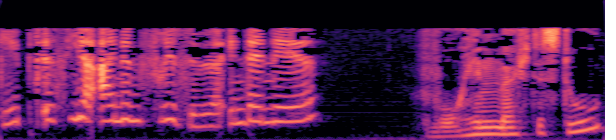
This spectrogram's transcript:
Gibt es hier einen Friseur in der Nähe? Wohin möchtest du?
